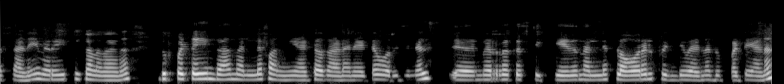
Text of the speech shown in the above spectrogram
രസമാണ് വെറൈറ്റി കളറാണ് ദുപ്പട്ടയും ഇതാ നല്ല ഭംഗിയായിട്ടോ കാണാനായിട്ട്. ഒറിജിനൽ മിറർ ഒക്കെ സ്റ്റിക്ക് ചെയ്ത് നല്ല ഫ്ലോറൽ പ്രിന്റ് വരുന്ന ദുപ്പട്ടയാണ്.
